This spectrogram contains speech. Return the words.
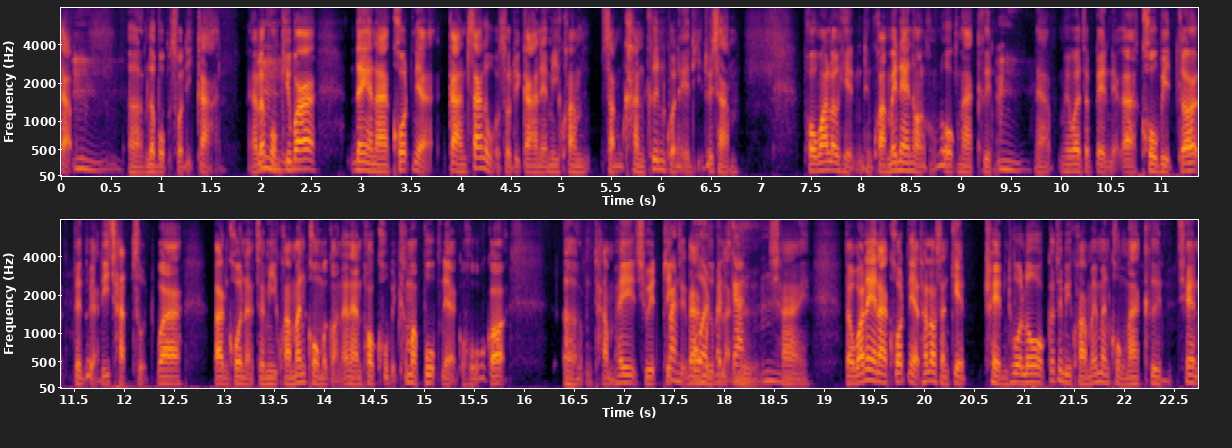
กับอืมเอิ่มระบบสวัสดิการนะแล้วผมอืมคิดว่าในอนาคตเนี่ยการสร้างระบบสวัสดิการเนี่ยมีความสำคัญขึ้นกว่าในอดีตด้วยซ้ำเพราะว่าเราเห็นถึงความไม่แน่นอนของโลกมากขึ้นอืมนะครับไม่ว่าจะเป็นเนี่ยอะโควิด ก็เป็นตัวอย่างที่ชัดสุดว่าบางคนอาจจะมีความมั่นคงมาก่อนหนานั้นพอโควิดเข้ามาปุ๊บเนี่ยโอ้โหก็เอ่อ ทำให้ชีวิตพลิกจากหน้ามือเป็นหลังมือปั่นป่วนเหมือนกันอืมใช่ แต่ว่าในอนาคตเนี่ยถ้าเราสังเกตเทรนด์ทั่วโลกก็จะมีความไม่มั่นคงมากขึ้น เช่น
